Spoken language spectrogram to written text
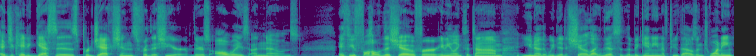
educated guesses, projections for this year. There's always unknowns. If you followed the show for any length of time, you know that we did a show like this at the beginning of 2020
